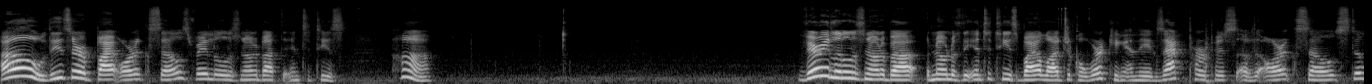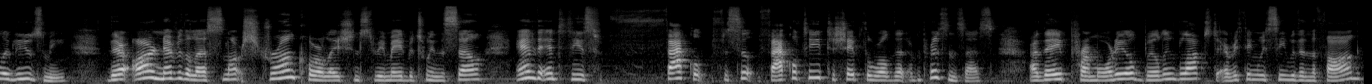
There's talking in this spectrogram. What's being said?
Oh, these are auric cells. Very little is known about the entities. Huh. Very little is known about known of the entity's biological working, and the exact purpose of the auric cell still eludes me. There are nevertheless strong correlations to be made between the cell and the entity's faculty to shape the world that imprisons us. Are they primordial building blocks to everything we see within the fog?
